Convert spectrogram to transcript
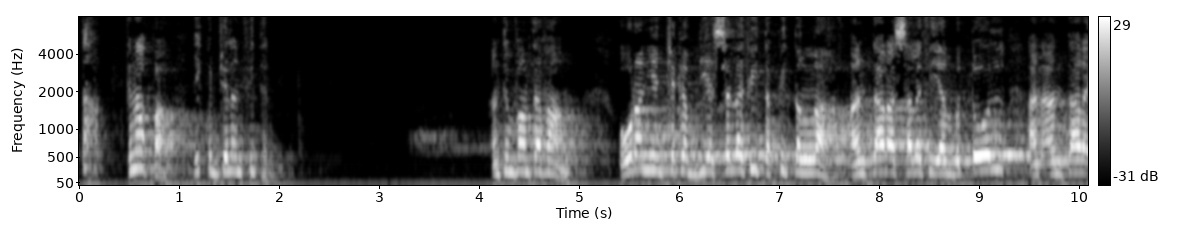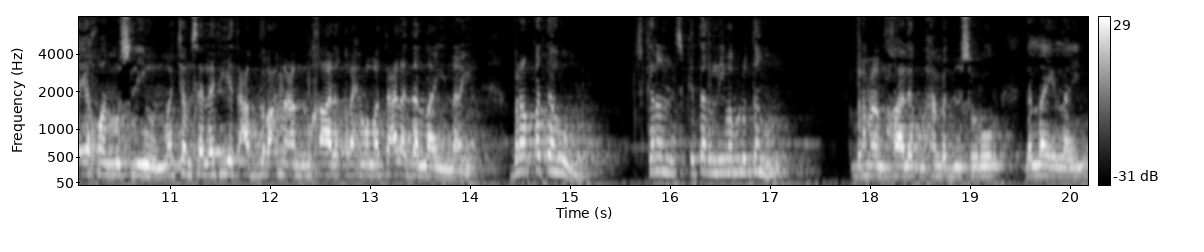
tak kenapa ikut jalan fitan Antum faham tak faham? Orang yang cakap dia salafi tapi tengah antara salafi yang betul dan antara ikhwan muslimun macam salafiyat Abdul Rahman Abdul Khaliq rahimahullah taala dan lain-lain. Berapa tahun? Sekarang sekitar 50 tahun. Abdul Rahman Abdul Khaliq, Muhammad bin Surur dan lain-lain.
